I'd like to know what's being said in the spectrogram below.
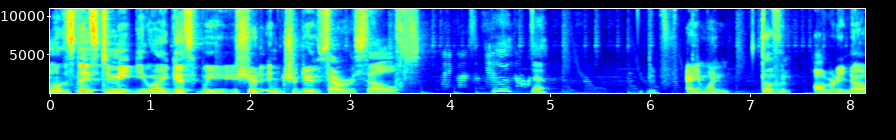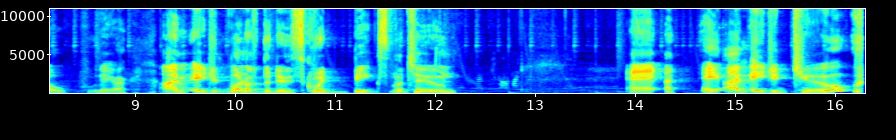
Well, it's nice to meet you. I guess we should introduce ourselves. Hmm, yeah. If anyone doesn't already know who they are. I'm Agent One of the new Squidbeak Splatoon. Uh, hey, I'm Agent Two.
